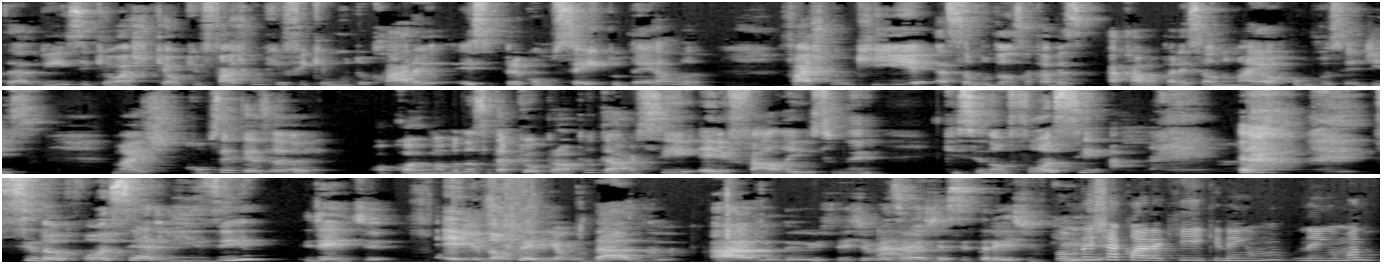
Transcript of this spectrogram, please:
da Lizzie, que eu acho que é o que faz com que fique muito claro esse preconceito dela, faz com que essa mudança acabe, acabe aparecendo maior, como você disse. Mas com certeza ocorre uma mudança, até porque o próprio Darcy, ele fala isso, né? Que se não fosse. se não fosse a Lizzie, gente, ele não teria mudado. Ah, meu Deus, deixa eu ver Ai. se eu acho esse trecho. Vamos deixar claro aqui que nenhum, nenhuma.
